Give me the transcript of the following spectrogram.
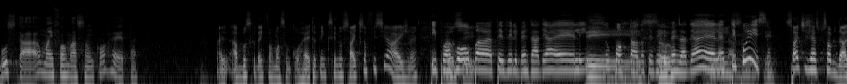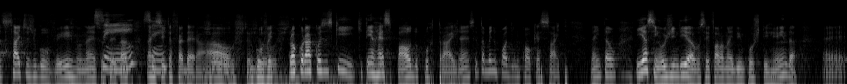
buscar uma informação correta. A busca da informação correta tem que ser nos sites oficiais, né? Tipo, Você- arroba TV Liberdade AL, no portal da TV Isso. Liberdade AL, é Sim, tipo exatamente. isso. Sites de responsabilidade, sites do governo, né? Se você Sim, tá da sim. Receita Federal, Justo, do governo. justo. Procurar coisas que, que tenha respaldo por trás, né? Você também não pode ir em qualquer site. Né? Então, e assim, hoje em dia, você falando aí do imposto de renda, é,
